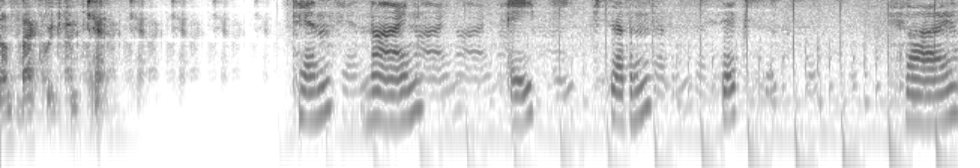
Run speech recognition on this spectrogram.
count backward from 10. 10, 9, 8, 7, 6, 5,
